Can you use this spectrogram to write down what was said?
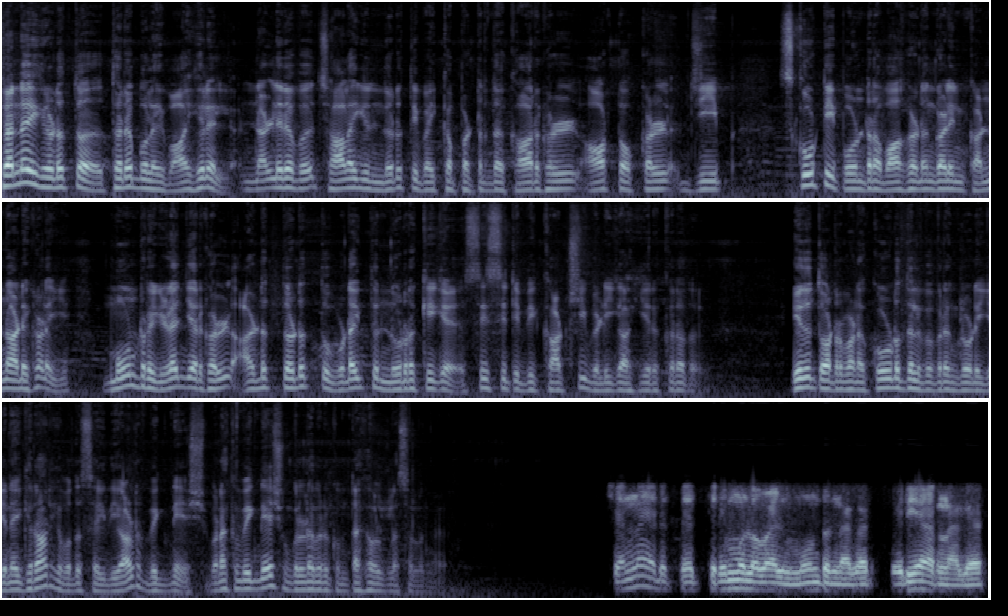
சென்னை அடுத்த திருமலை வாயிலில் நள்ளிரவு சாலையில் நிறுத்தி வைக்கப்பட்டிருந்த கார்கள் ஆட்டோக்கள் ஜீப் ஸ்கூட்டி போன்ற வாகனங்களின் கண்ணாடிகளை மூன்று இளைஞர்கள் அடுத்தடுத்து உடைத்து நுறுக்கிய சிசிடிவி காட்சி வெளியாகியிருக்கிறது. இது தொடர்பான கூடுதல் விவரங்களோடு இணைகிறார் எமது செய்தியாளர் விக்னேஷ். வணக்கம் விக்னேஷ். உங்களிடம் இருக்கும் தகவல்களை சொல்லுங்க. சென்னை அடுத்த திருமுலவாயில் மூன்று நகர் பெரியார் நகர்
